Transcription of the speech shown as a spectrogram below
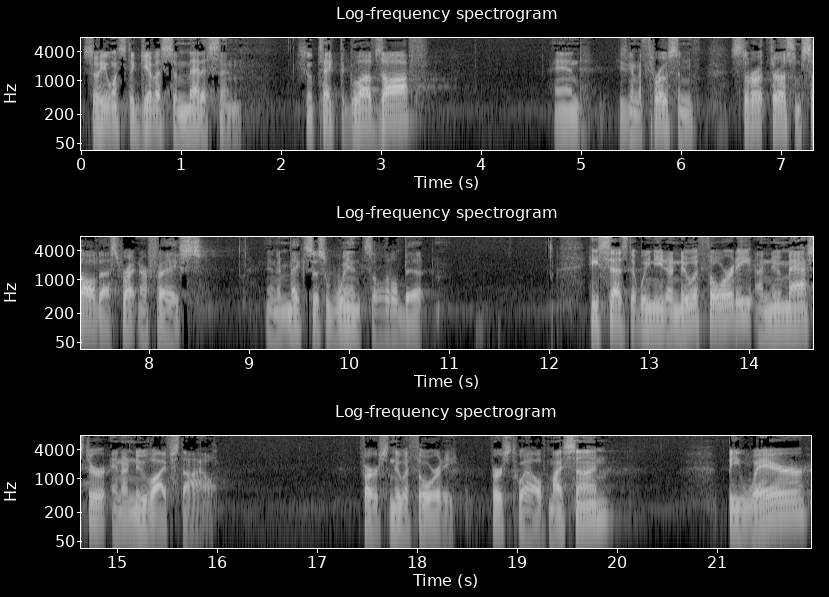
So he wants to give us some medicine. He's going to take the gloves off and he's going to throw some, throw, throw some sawdust right in our face. And it makes us wince a little bit. He says that we need a new authority, a new master, and a new lifestyle. First, new authority. Verse 12 My son, beware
